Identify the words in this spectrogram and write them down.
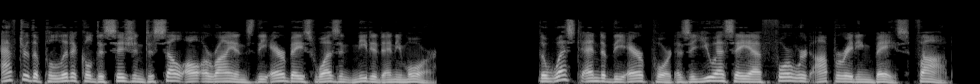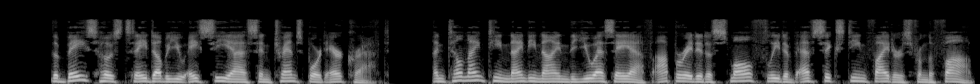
After the political decision to sell all Orions the airbase wasn't needed anymore. The west end of the airport is a USAF Forward Operating Base FOB. The base hosts AWACS and transport aircraft. Until 1999 the USAF operated a small fleet of F-16 fighters from the FOB.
